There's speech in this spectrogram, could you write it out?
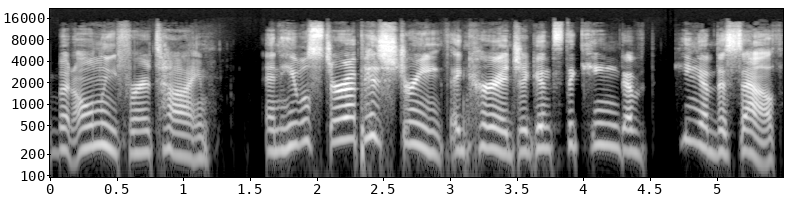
but only for a time. And he will stir up his strength and courage against the king of king of the south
